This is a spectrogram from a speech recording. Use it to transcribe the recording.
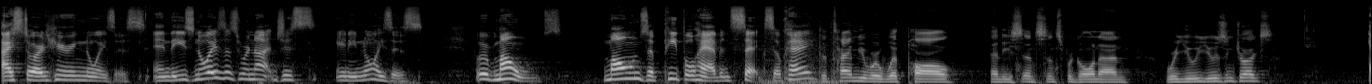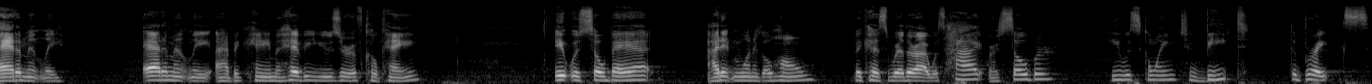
I started hearing noises. And these noises were not just any noises, they were moans moans of people having sex, okay? The time you were with Paul and these incidents were going on, were you using drugs? adamantly, adamantly, I became a heavy user of cocaine. It was so bad, I didn't want to go home because whether I was high or sober, he was going to beat the brakes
